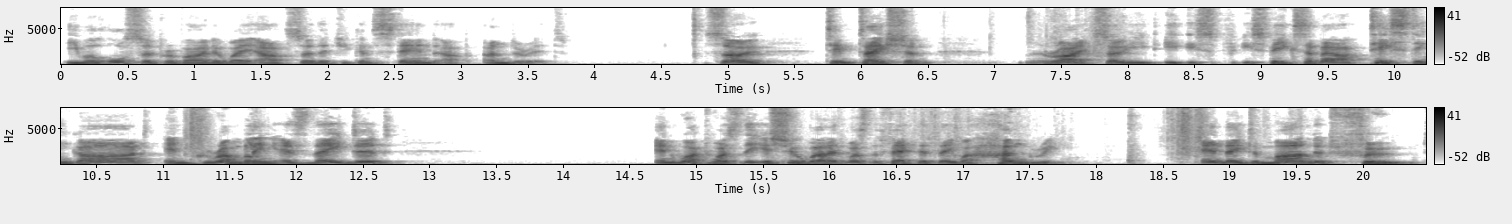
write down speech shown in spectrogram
he will also provide a way out so that you can stand up under it. So, temptation. Right, so he, he, he speaks about testing God and grumbling as they did. And what was the issue? Well, it was the fact that they were hungry and they demanded food.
